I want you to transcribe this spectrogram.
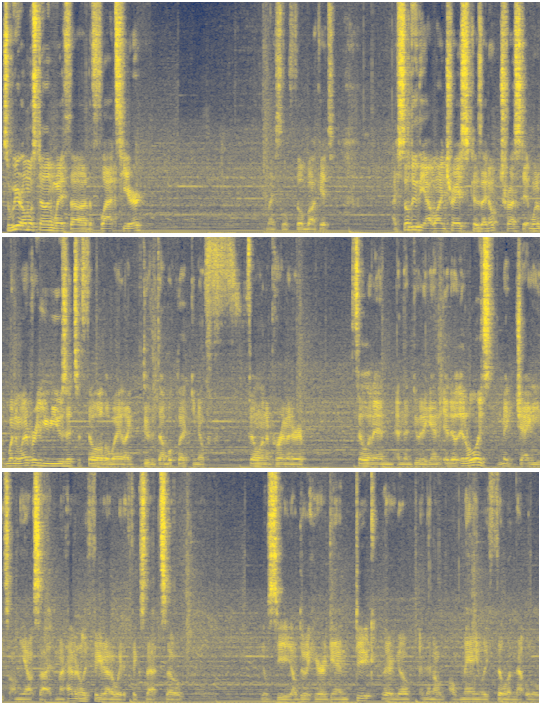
So we are almost done with uh, the flats here. Nice little fill bucket. I still do the outline trace because I don't trust it. When, whenever you use it to fill all the way, like do the double click, you know, fill in a perimeter, fill it in, and then do it again, it, it'll always make jaggies on the outside, and I haven't really figured out a way to fix that, so you'll see, I'll do it here again. Dick, there you go, and then I'll, I'll manually fill in that little,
